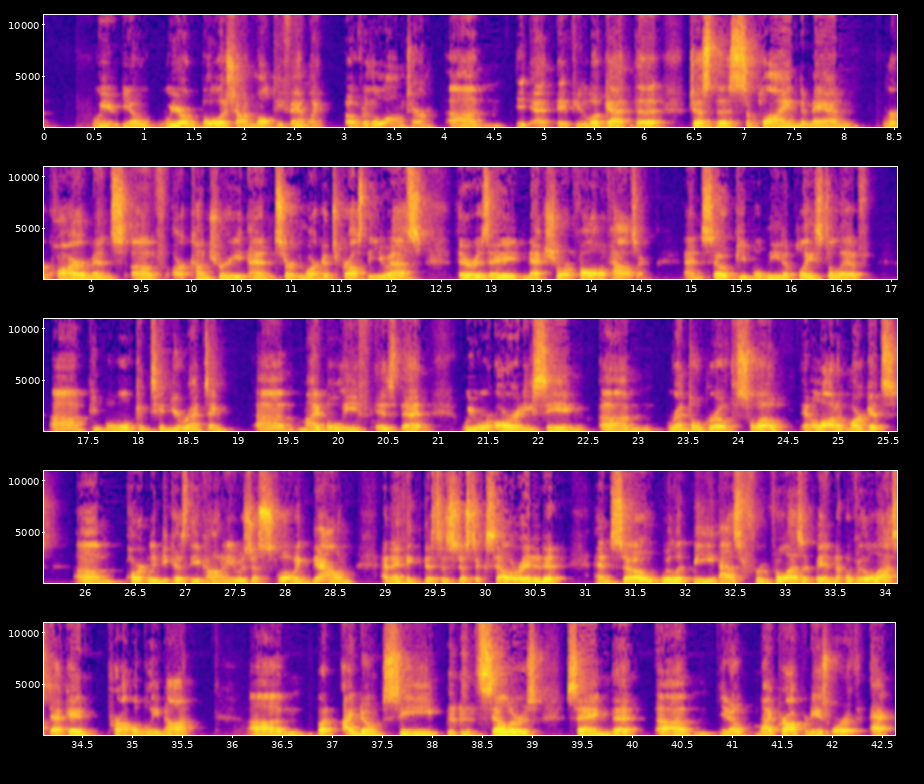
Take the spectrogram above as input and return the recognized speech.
we you know we are bullish on multifamily over the long term. Um, if you look at the just the supply and demand requirements of our country and certain markets across the U.S., there is a net shortfall of housing, and so people need a place to live. Uh, people will continue renting. Uh, my belief is that we were already seeing um, rental growth slow in a lot of markets um, partly because the economy was just slowing down. And I think this has just accelerated it. And so, will it be as fruitful as it been over the last decade? Probably not. Um, but I don't see sellers saying that um, you know my property is worth X,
